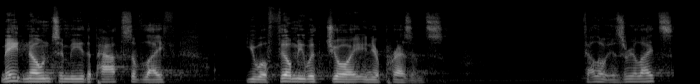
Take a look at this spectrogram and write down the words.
made known to me the paths of life. You will fill me with joy in your presence. Fellow Israelites,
